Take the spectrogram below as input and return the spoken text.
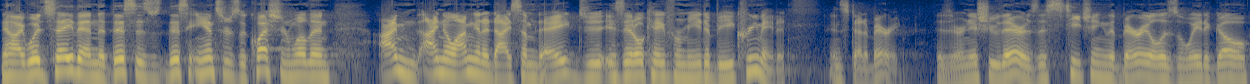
Now, I would say then that this, is, this answers the question well, then, I'm, I know I'm going to die someday. Is it okay for me to be cremated instead of buried? Is there an issue there? Is this teaching that burial is the way to go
